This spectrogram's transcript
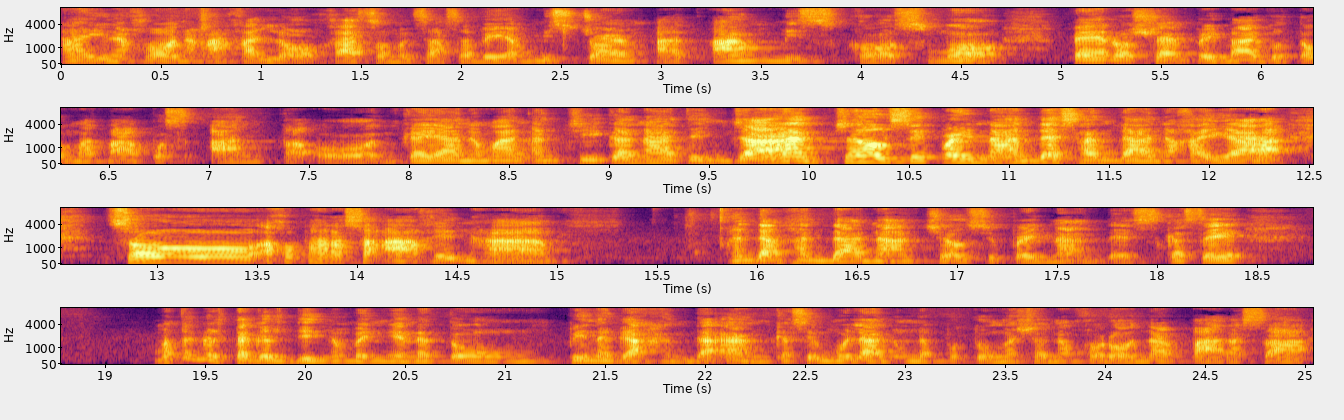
Ay nako, nakakaloka. So magsasabay ang Miss Charm ang Miss Cosmo. Pero syempre, bago to matapos ang taon. Kaya naman, ang chika natin dyan, Chelsea Fernandez, handa na kaya? So, ako para sa akin ha, handang-handa na ang Chelsea Fernandez. Kasi, matagal-tagal din naman niya na tong pinaghahandaan kasi mula nung naputungan siya ng corona para sa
